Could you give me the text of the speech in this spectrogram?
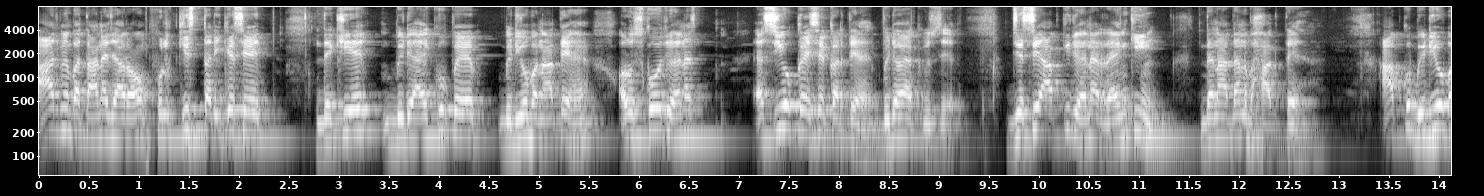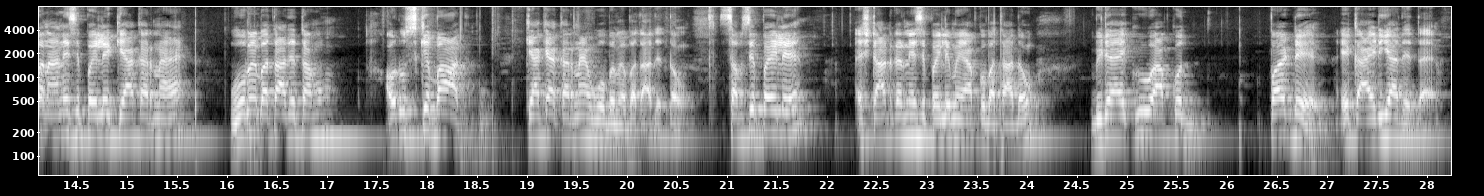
आज मैं बताने जा रहा हूँ फुल किस तरीके से देखिए वीडियो पे वीडियो बनाते हैं और उसको जो है ना एस कैसे करते हैं वीडियो आईक्यू से, जिससे आपकी जो है ना रैंकिंग दनादन भागते हैं। आपको वीडियो बनाने से पहले क्या करना है, वो मैं बता देता हूँ। और उसके बाद क्या क्या करना है, वो भी मैं बता देता हूँ। सबसे पहले, स्टार्ट करने से पहले मैं आपको बता दूँ, वीडियो आईक्यू आपको पर डे एक आइडिया देता है।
